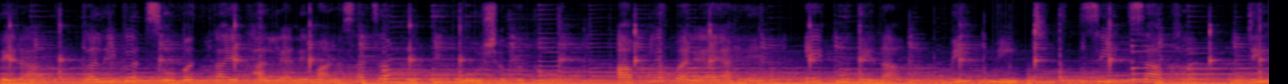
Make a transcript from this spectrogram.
तेरा कलिगत सोबत काय खाल्ल्याने माणसाचा मृत्यू होऊ शकतो? आपले पर्याय आहे ए पुदिना बी मीठ सी साखर डी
